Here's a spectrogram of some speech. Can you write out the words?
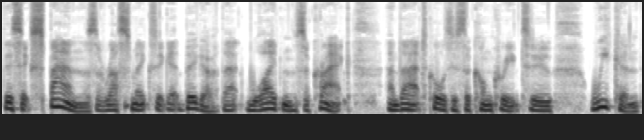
This expands, the rust makes it get bigger, that widens the crack, and that causes the concrete to weaken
